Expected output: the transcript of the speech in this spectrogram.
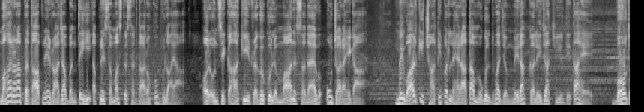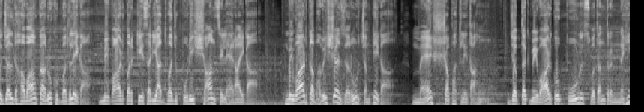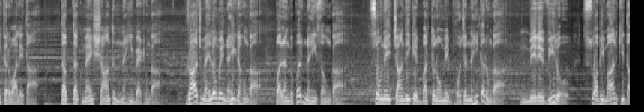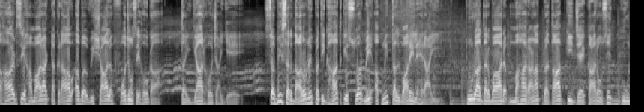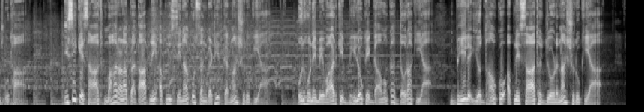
महाराणा प्रताप ने राजा बनते ही अपने समस्त सरदारों को बुलाया और उनसे कहा कि रघुकुल मान सदैव ऊँचा रहेगा। मेवाड़ की छाती पर लहराता मुगल ध्वज मेरा कलेजा चीर देता है। बहुत जल्द हवाओं का रुख बदलेगा। मेवाड़ पर केसरिया ध्वज पूरी शान से लहराएगा। मेवाड़ का भविष्य ज़रूर चमकेगा। मैं शपथ लेता हूँ। जब तक मेवाड़ को पूर्ण स्वतंत्र नहीं करवा लेता, तब तक मैं शांत नहीं बैठूँगा। राजमहलों में नहीं रहूँगा, पलंग पर नहीं सोऊँगा। सोने चांदी के बर्तनों में भोजन नहीं करूँगा। मेरे वीरों, स्वाभिमान की दहाड़ से हमारा टकराव अब विशाल फौजों से होगा। तैयार हो जाइए। सभी सरदारों ने प्रतिघात के स्वर में अपनी तलवारें लहराई। पूरा दरबार महाराणा प्रताप की जयकारों से गूंज उठा। इसी के साथ महाराणा प्रताप ने अपनी सेना को संगठित करना शुरू किया। उन्होंने मेवाड़ के भीलों के गाँवों का दौरा किया। भील योद्धाओं को अपने साथ जोड़ना शुरू किया।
